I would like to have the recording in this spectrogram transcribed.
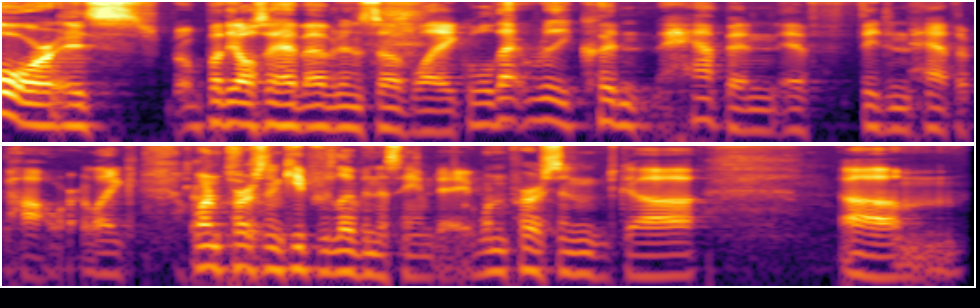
or it's. But they also have evidence of like, well, that really couldn't happen if they didn't have the power. Like one person keeps reliving the same day. One person, uh, um,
